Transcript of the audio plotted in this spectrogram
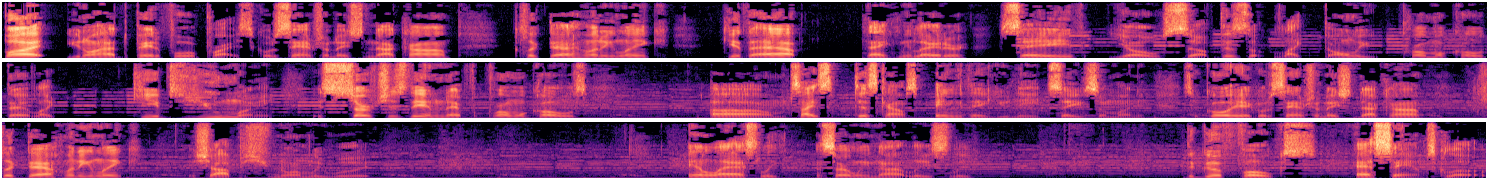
But you don't have to pay the full price. Go to samshownation.com, click that Honey link, get the app, thank me later, save yourself. This is like the only promo code that like gives you money. It searches the internet for promo codes, um, sites, discounts, anything you need to save some money. So go ahead, go to samshownation.com, click that honey link, and shop as you normally would. And lastly, and certainly not leastly, the good folks at Sam's Club.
